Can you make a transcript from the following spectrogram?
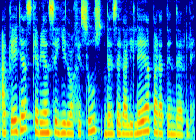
aquellas que habían seguido a Jesús desde Galilea para atenderle.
